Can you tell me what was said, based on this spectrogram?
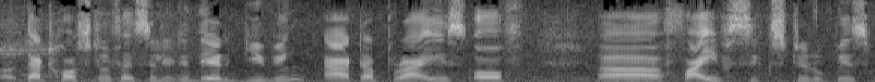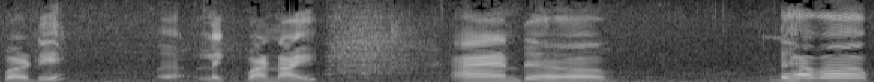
uh, that hostel facility they are giving at a price of uh, 560 rupees per day uh, like per night. And uh, they have a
